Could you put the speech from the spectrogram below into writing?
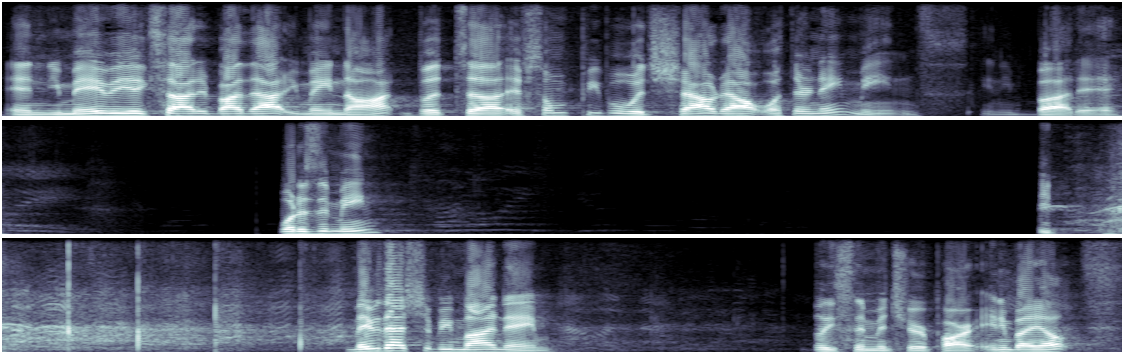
And you may be excited by that, you may not. But uh, if some people would shout out what their name means, anybody? What does it mean? Maybe that should be my name. At least the mature part. Anybody else?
